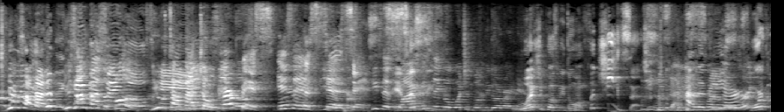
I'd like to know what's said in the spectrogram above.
didn't know what I was talking You were talking about the You talking about the book. You were talking about your purpose He in says, the yes. He says, In why this are you single? What you supposed to be doing right now? What you supposed to be doing for Jesus, Hallelujah. for the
